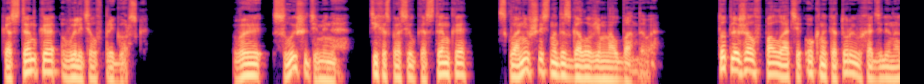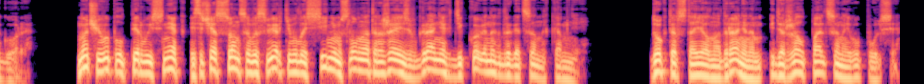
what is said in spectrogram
Костенко вылетел в Пригорск. «Вы слышите меня?» — тихо спросил Костенко, склонившись над изголовьем Налбандова. Тот лежал в палате, окна которой выходили на горы. Ночью выпал первый снег, и сейчас солнце высверкивало синим, словно отражаясь в гранях диковинных драгоценных камней. Доктор стоял над раненым и держал пальцы на его пульсе.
